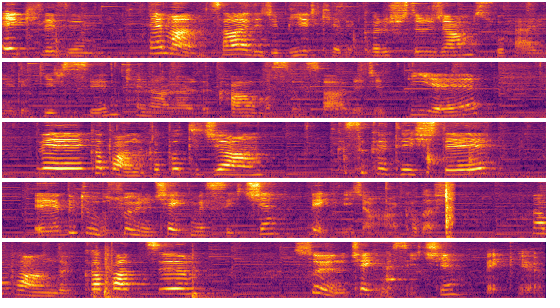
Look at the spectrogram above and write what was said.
Ekledim. Hemen sadece bir kere karıştıracağım. Su her yere girsin. Kenarlarda kalmasın sadece diye. Ve kapağını kapatacağım. Kısık ateşte e, bütün bu suyunu çekmesi için bekleyeceğim arkadaşlar. Kapağını da kapattım. Suyunu çekmesi için bekliyorum.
